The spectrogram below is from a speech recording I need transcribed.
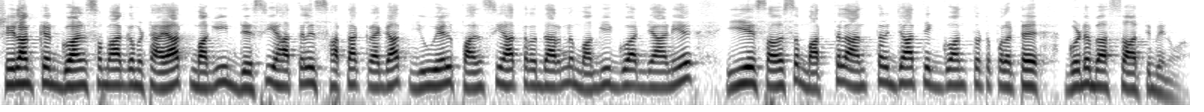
ශ්‍රී ලංකන් ගුවන් සමාගමට අයත් මගින් දෙසී හතලිස් හතක් රැගත් UL පන්සි හතර දරන මගී ගුවන් යානය ඊයේ සවස මත්තල අන්තර්ජාතික ගුවන් තොටුපළට ගොඩ බස්වා තිබෙනවා.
